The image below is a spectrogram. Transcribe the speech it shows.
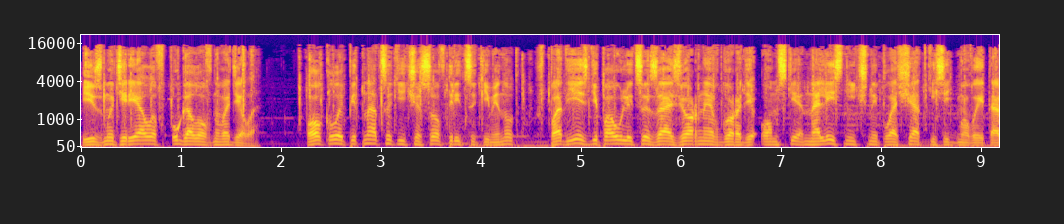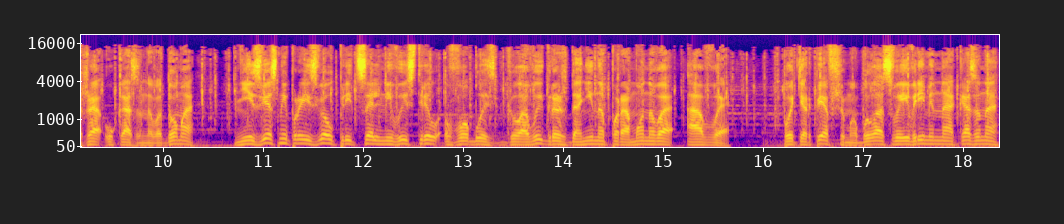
Из материалов уголовного дела. Около 15 часов 30 минут в подъезде по улице Заозерная в городе Омске на лестничной площадке седьмого этажа указанного дома неизвестный произвел прицельный выстрел в область головы гражданина Парамонова А.В. Потерпевшему была своевременно оказана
